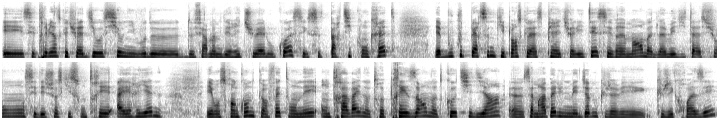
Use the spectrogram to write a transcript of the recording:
Et c'est très bien ce que tu as dit aussi au niveau de, de faire même des rituels ou quoi, c'est que cette partie concrète, il y a beaucoup de personnes qui pensent que la spiritualité, c'est vraiment bah, de la méditation, c'est des choses qui sont très aériennes. Et on se rend compte qu'en fait, on, est, on travaille notre présent, notre quotidien. Euh, ça me rappelle une médium que, j'avais, que j'ai croisée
